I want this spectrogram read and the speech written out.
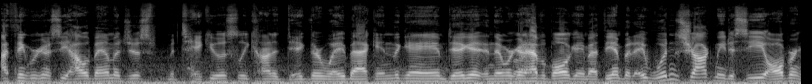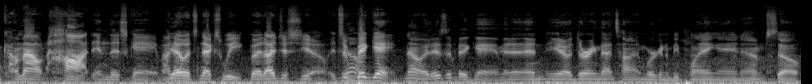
I think we're going to see Alabama just meticulously kind of dig their way back in the game, dig it, and then we're going to have a ball game at the end. But it wouldn't shock me to see Auburn come out hot in this game. I know it's next week, but I just, you know, it's a big game. No, it is a big game, and, and you know during that time we're going to be playing A and M, so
